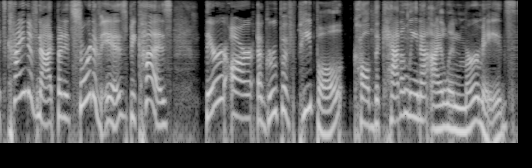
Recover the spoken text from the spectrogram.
It's kind of not, but it sort of is because there are a group of people called the Catalina Island Mermaids,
